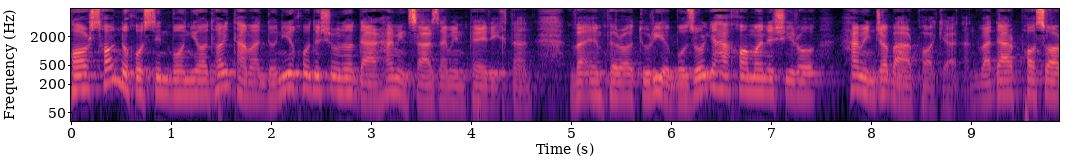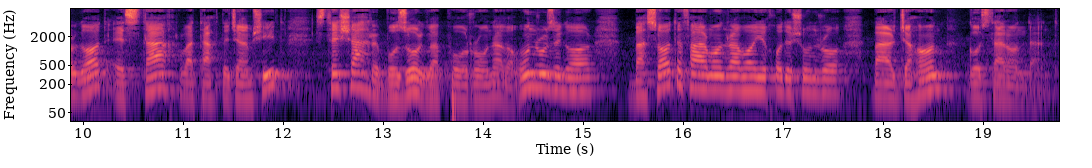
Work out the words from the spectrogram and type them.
پارس ها نخستین بنیادهای تمدنی خودشون رو در همین سرزمین پیریختند و امپراتوری بزرگ هخامنشی رو همینجا برپا کردند و در پاسارگاد، استخر و تخت جمشید سه شهر بزرگ و پر رونق اون روزگار بساط فرمان روای خودشون رو بر جهان گستراندند.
